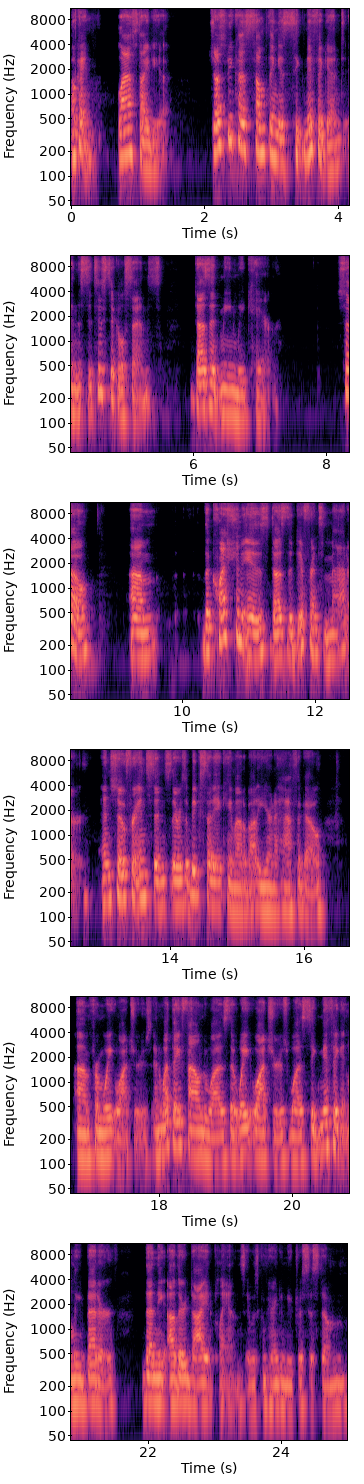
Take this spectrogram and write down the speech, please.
Okay, last idea. Just because something is significant in the statistical sense doesn't mean we care. So um, the question is, does the difference matter? And so for instance, there was a big study that came out about a year and a half ago um, from Weight Watchers. And what they found was that Weight Watchers was significantly better than the other diet plans. It was comparing to Nutrisystem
